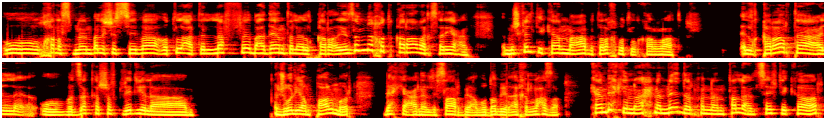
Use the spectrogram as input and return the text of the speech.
وخلص بدنا نبلش السباق وطلعت اللفة بعدين طلع القرار. يا زلمه خذ قرارك سريعا. مشكلتي كان معاه بتلخبط القرارات. القرار تاع ال... وبتذكر شفت فيديو ل جوليان بالمر بيحكي عن اللي صار بأبو ظبي باخر لحظة. كان بيحكي إنه إحنا بنقدر كنا نطلع ال safety car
